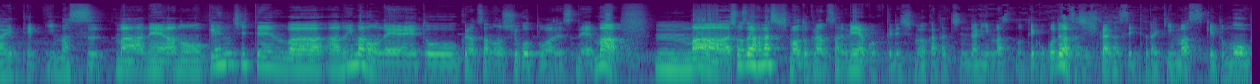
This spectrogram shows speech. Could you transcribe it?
えています。まあね、あの、現時点は、あの、今のね、えっと、クラントさんのお仕事はですね、まあ、うん、まあ、詳細を話してしまうとクラントさんに迷惑をかけてしまう形になりますので、ここでは差し控えさせていただきますけども、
